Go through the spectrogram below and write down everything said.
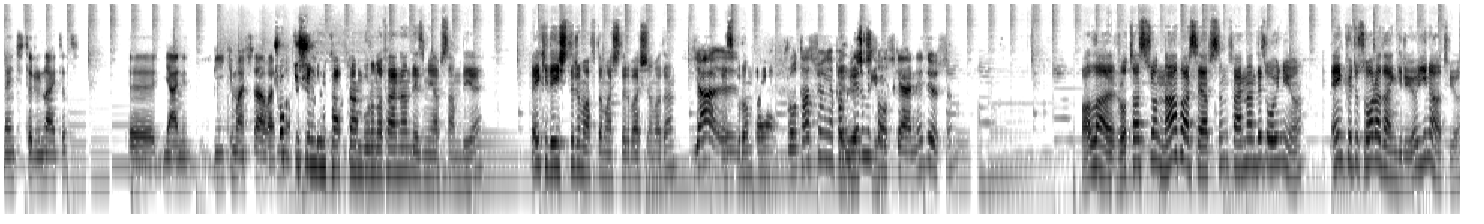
Manchester United. Ee, yani bir iki maç daha var. Çok düşündüm kaptan Bruno Fernandes mi yapsam diye. Belki değiştiririm hafta maçları başlamadan. ya e, West Brom bayağı rotasyon yapabilir mi. Solskjaer? Ne diyorsun? Valla rotasyon ne yaparsa yapsın Fernandez oynuyor. En kötü sonradan giriyor yine atıyor.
